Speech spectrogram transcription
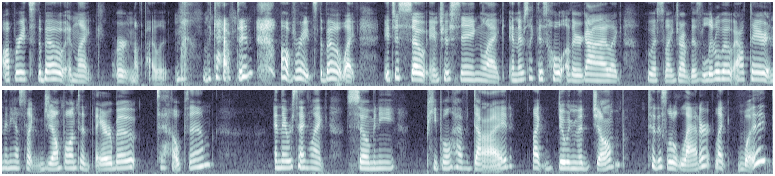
operates the boat and like or not the pilot the captain operates the boat. Like it's just so interesting like and there's like this whole other guy like who has to like drive this little boat out there and then he has to like jump onto their boat to help them. And they were saying like so many people have died like doing the jump to this little ladder. Like what?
